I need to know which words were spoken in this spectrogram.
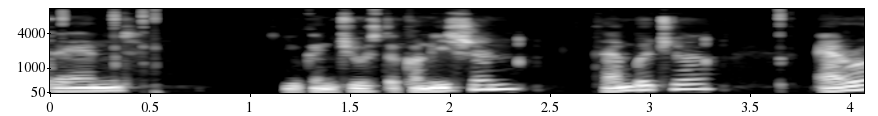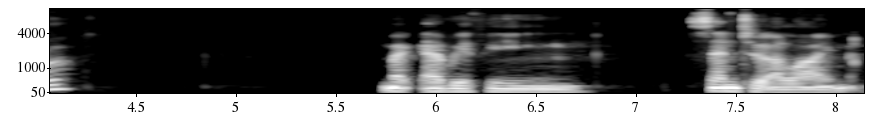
then you can choose the condition temperature error make everything center alignment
